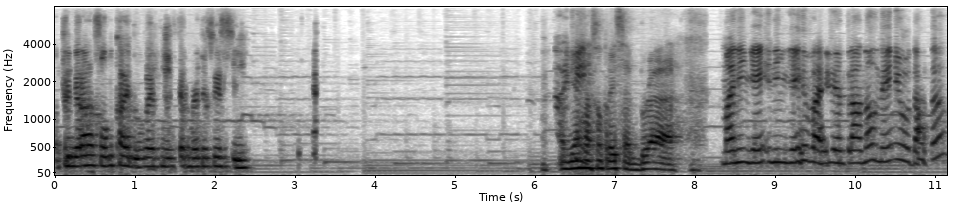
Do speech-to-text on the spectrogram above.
A primeira ação do Kaido vai ser como eu esqueci. A minha reação pra isso é bruh. Mas ninguém, ninguém vai entrar, não, nem o Dartan?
